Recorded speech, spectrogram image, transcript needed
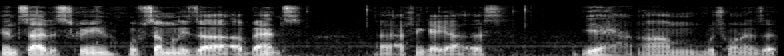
inside the screen with some of these uh, events. I think I got this. Yeah. Um, which one is it?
